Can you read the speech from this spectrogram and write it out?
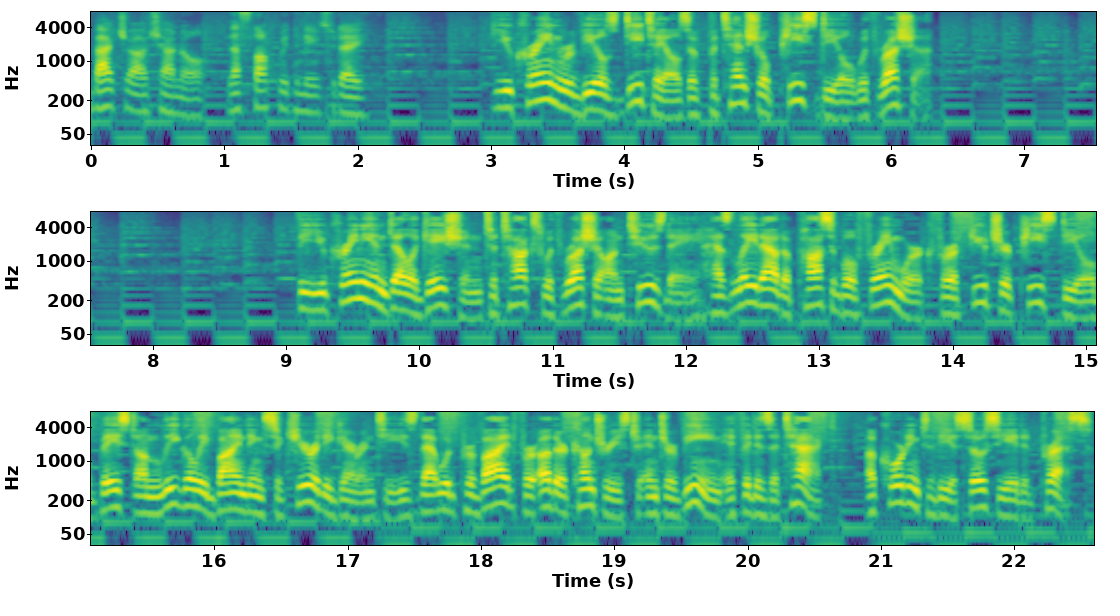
back to our channel. Let's start with the news today. Ukraine reveals details of potential peace deal with Russia. The Ukrainian delegation to talks with Russia on Tuesday has laid out a possible framework for a future peace deal based on legally binding security guarantees that would provide for other countries to intervene if it is attacked, according to the Associated Press.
